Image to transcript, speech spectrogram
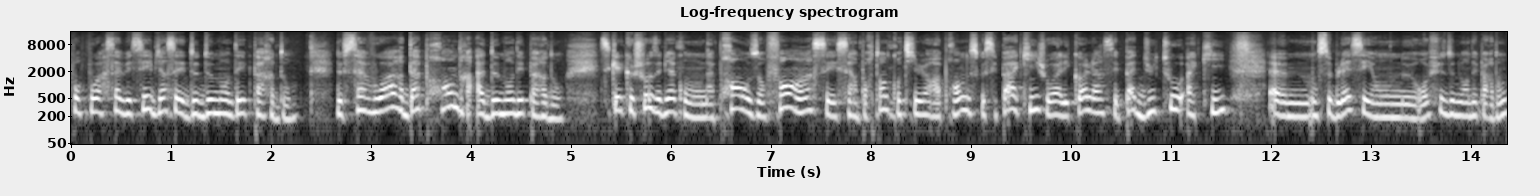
pour pouvoir s'abaisser, eh bien, c'est de demander pardon, de savoir, d'apprendre à demander pardon. C'est quelque chose eh bien qu'on apprend aux enfants. hein. C'est important de continuer à apprendre parce que c'est pas acquis. Je vois à l'école, hein, c'est pas du tout acquis. Euh, on se blesse et on ne refuse de demander pardon.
